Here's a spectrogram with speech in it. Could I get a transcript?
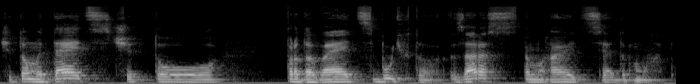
чи то митець, чи то продавець, будь-хто зараз намагаються допомагати.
